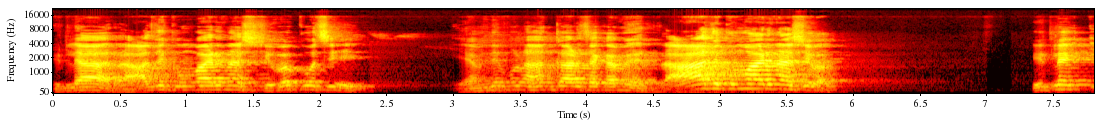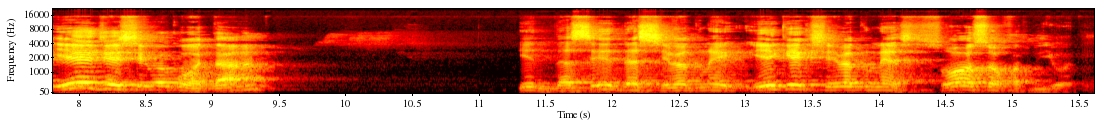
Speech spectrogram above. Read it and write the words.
એટલે આ રાજકુમારીના સેવકો છે, એમને પણ અહંકાર છે કે અમે રાજકુમારીના સેવક. એટલે એ જે સેવકો હતા, એ દસે દસ સેવકને, એક એક સેવકને સો સો પત્નીઓ હતી.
